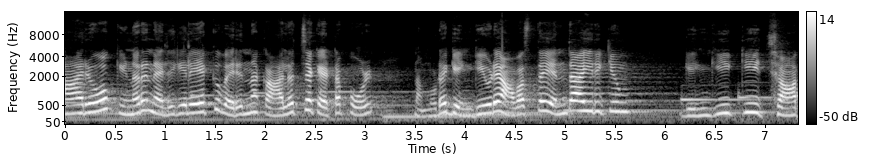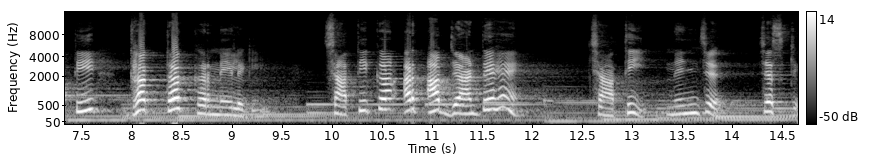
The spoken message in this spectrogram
ആരോ കിണറിനരികിലേക്ക് വരുന്ന കാലൊച്ച കേട്ടപ്പോൾ നമ്മുടെ ഗംഗിയുടെ അവസ്ഥ എന്തായിരിക്കും ഗംഗിക്ക് ഛാത്തി ധക് ധക് കർണേ ലഗി ഛാത്തി का अर्थ आप जानते हैं ഛാത്തി നെഞ്ച് ചെസ്റ്റ്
